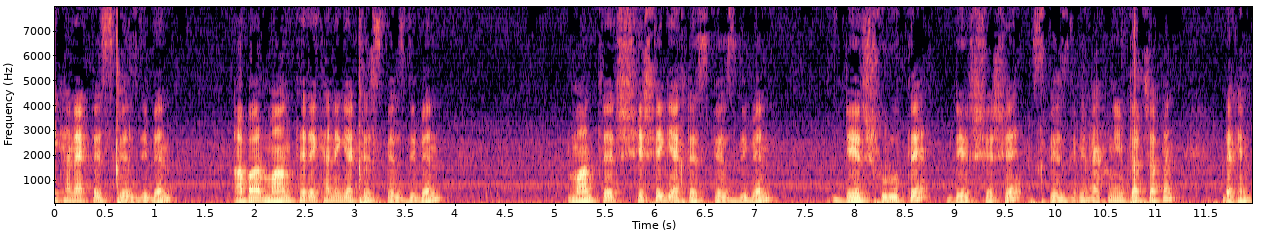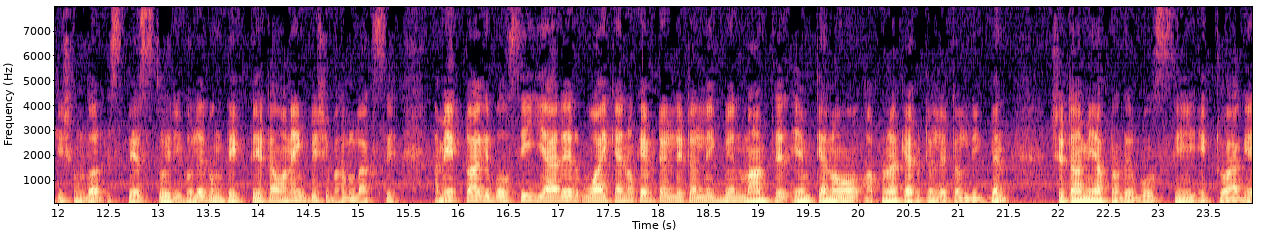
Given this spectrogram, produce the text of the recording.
এখানে একটা স্পেস দিবেন। আবার মান্থের এখানে গিয়ে একটা স্পেস দিবেন। মান্থের শেষে গিয়ে একটা স্পেস দিবেন। ডের শুরুতে ডের শেষে স্পেস দিবেন। এখন ইন্টার চাপেন দেখেন কি সুন্দর স্পেস তৈরি হলো এবং দেখতে এটা অনেক বেশি ভালো লাগছে। আমি একটু আগে বলছি ইয়ারের ওয়াই কেন ক্যাপিটাল লেটার লিখবেন মান্থের এম কেন আপনারা ক্যাপিটাল লেটার লিখবেন, সেটা আমি আপনাদের বলছি একটু আগে।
